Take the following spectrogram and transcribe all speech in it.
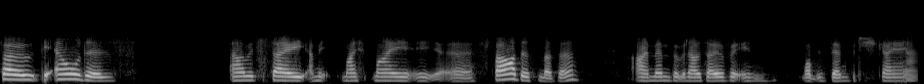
so the elders, I would say, I mean, my my uh, father's mother. I remember when I was over in what was then British Guyana.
